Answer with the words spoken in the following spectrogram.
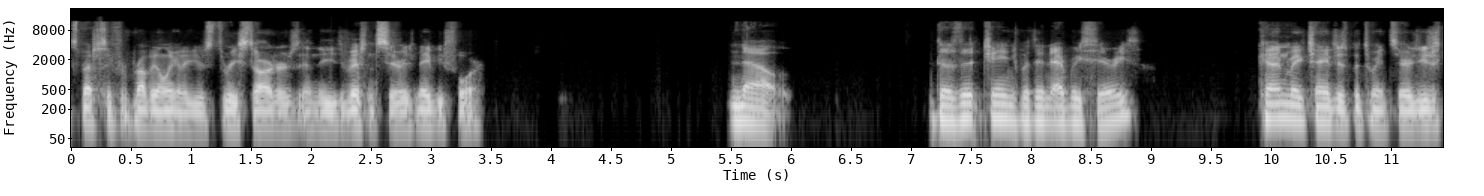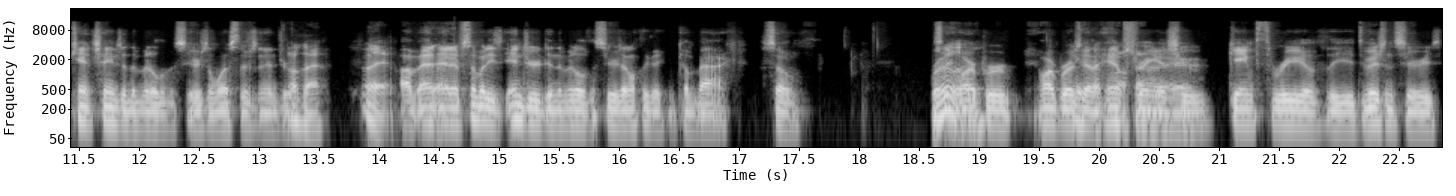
especially if you're probably only going to use three starters in the division series, maybe four. now, does it change within every series? Can make changes between series. You just can't change in the middle of a series unless there's an injury. Okay. Oh yeah. Um, and, and if somebody's injured in the middle of a series, I don't think they can come back. So, say Really? Harper Harper has got a hamstring issue, game three of the division series,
